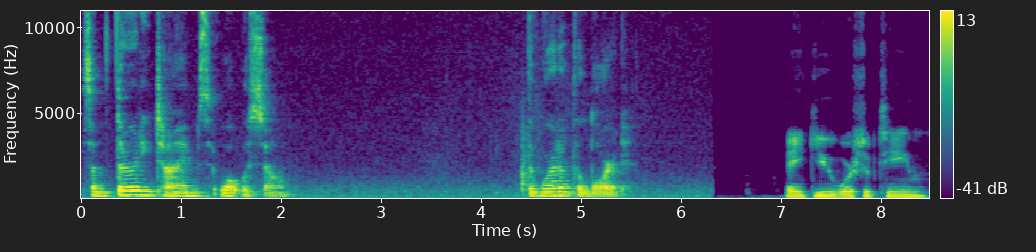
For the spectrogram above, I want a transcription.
some thirty times what was sown the word of the Lord. Thank you, worship team.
